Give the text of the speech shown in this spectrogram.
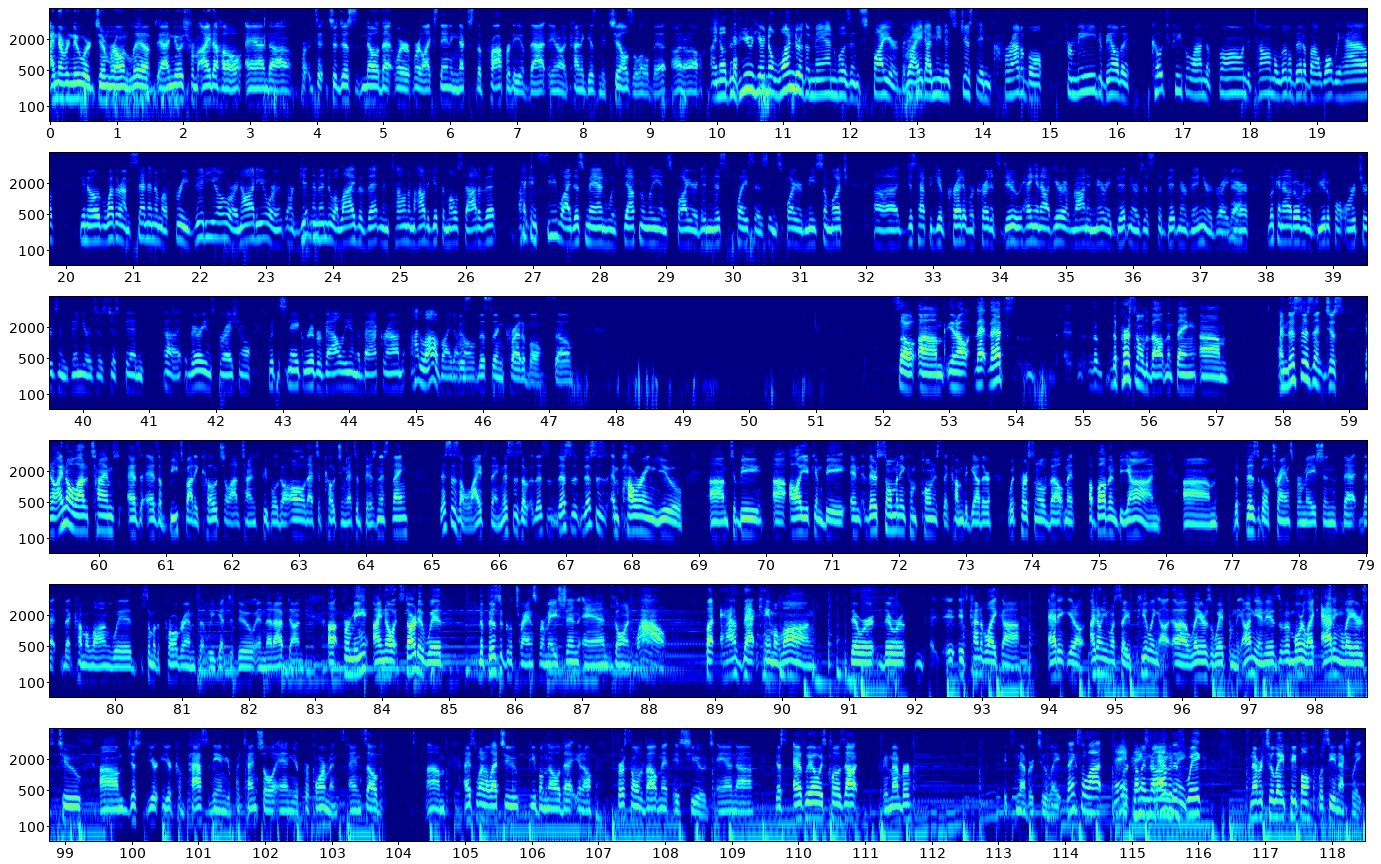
I never knew where Jim Rohn lived. I knew he was from Idaho, and uh, to, to, just know that we're, we're like standing next to the property of that, you know, it kind of gives me chills a little bit. I don't know. I know the view here. No wonder the man was inspired, right? I mean, it's just incredible for me to be able to coach people on the phone, to tell them a little bit about what we have. You know, whether I'm sending them a free video or an audio or, or getting them into a live event and telling them how to get the most out of it I can see why this man was definitely inspired, and this place has inspired me so much. Uh, just have to give credit where credit's due. Hanging out here at Ron and Mary Bitner's, it's the Bitner Vineyard right yeah. here. Looking out over the beautiful orchards and vineyards has just been uh, very inspirational. With the Snake River Valley in the background, I love Idaho. This, this is incredible. So. So um, you know that that's the, the personal development thing, um, and this isn't just you know I know a lot of times as as a Beachbody coach, a lot of times people go, oh, that's a coaching, that's a business thing. This is a life thing. This is a this is this is this is empowering you um, to be uh, all you can be. And there's so many components that come together with personal development above and beyond um, the physical transformations that, that, that come along with some of the programs that we get to do and that I've done. Uh, for me, I know it started with the physical transformation and going, wow. But as that came along, there were there were. It's kind of like uh, adding. You know, I don't even want to say peeling uh, uh layers away from the onion. It's more like adding layers to um, just your your capacity and your potential and your performance. And so um, I just want to let you people know that you know personal development is huge. And uh, just as we always close out, remember it's never too late. Thanks a lot hey, for coming for on this me. week. It's never too late, people. We'll see you next week.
